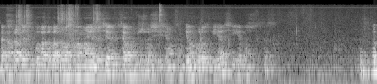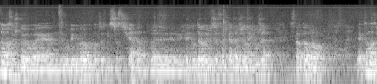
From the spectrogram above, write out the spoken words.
Tak naprawdę wpływa to bardzo mocno na moje życie. Chciałbym w przyszłości się w tym kierunku rozwijać i odnosić sukces. No Tomasz już był e, w ubiegłym roku podczas Mistrzostw Świata, w e, helikopterowych Mistrzostwach Świata w Zielonej Górze. Startował. Jak Tomasz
